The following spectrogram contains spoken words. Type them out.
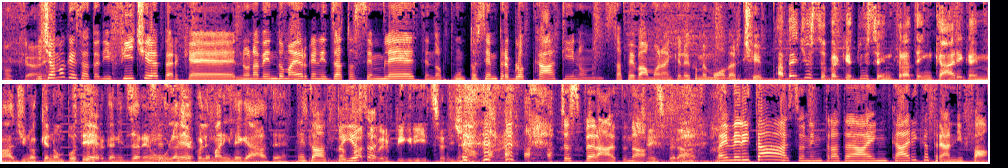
Ok. Diciamo che è stata difficile perché non avendo mai organizzato assemblee, essendo appunto sempre bloccati, non sapevamo neanche noi come muoverci. Vabbè, giusto perché tu sei entrata in carica, immagino che non potevi Sì. organizzare Sì, nulla, sì. cioè con le mani legate. Esatto, L'ha io fatto so- per pigrizia, diciamo. ci ho sperato, no. Ci hai sperato. Ma in verità sono entrata in carica tre anni fa.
